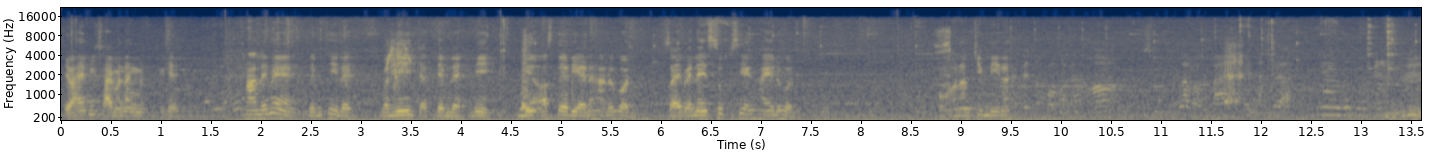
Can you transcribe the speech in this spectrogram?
เดี๋ยวให้พี่ชายมานั่งโอเคทานเลยแม่เต็มที่เลย วันนี้จัดเต็มเลยนี่เนื้อออสเตรเลียนะฮะทุกคน ใส่ไปในซุปเซี่ยงไฮ้ทุกคน ผมเอาน้ำจิ้มนี้นะอืม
